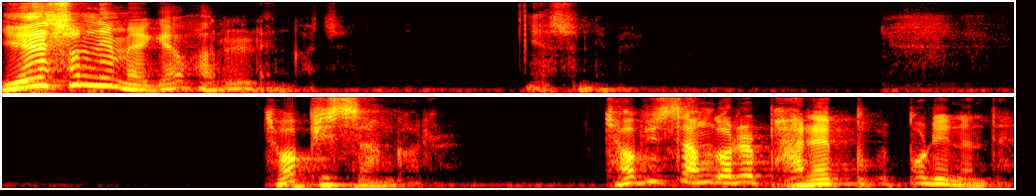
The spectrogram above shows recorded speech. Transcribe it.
예수님에게 화를 낸 거죠. 예수님에게. 저 비싼 거를, 저 비싼 거를 발에 뿌리는데,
